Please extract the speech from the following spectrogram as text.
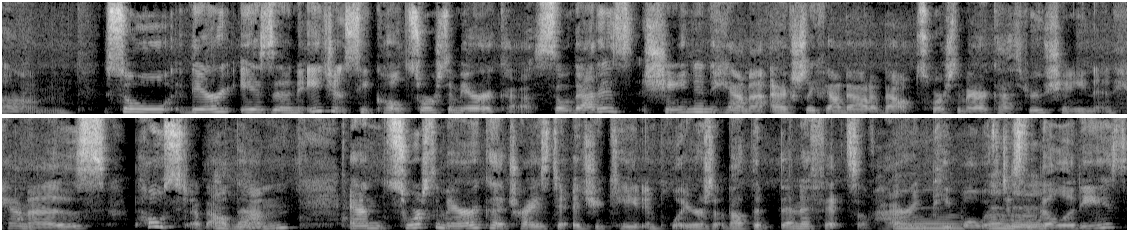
Um, so there is an agency called Source America. So that is Shane and Hannah. I actually found out about Source America through Shane and Hannah's post about mm-hmm. them. And Source America tries to educate employers about the benefits of hiring mm-hmm. people with mm-hmm. disabilities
